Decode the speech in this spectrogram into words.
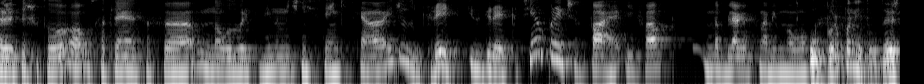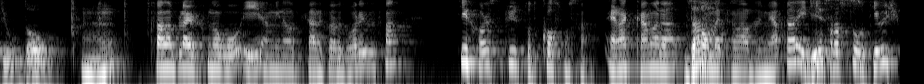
реалистичното осветление с а, много добрите динамични сценки. Така, it's just great, it's great. Като си имам преди, че това е, и това наблягах нали, много. Опърпаните одежди отдолу. Мгм. Това наблягах много и миналата сега, когато говорих за това. Тия хора се виждат от космоса. Една камера 100 Да. метра над земята и ти Yes. просто отиваш,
